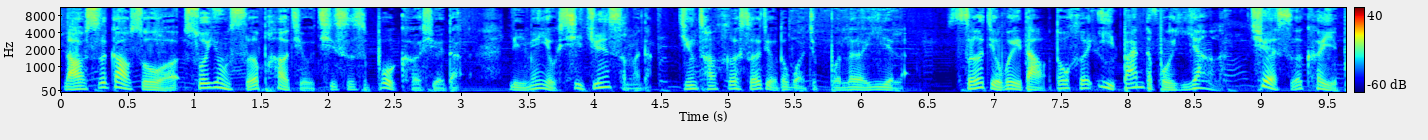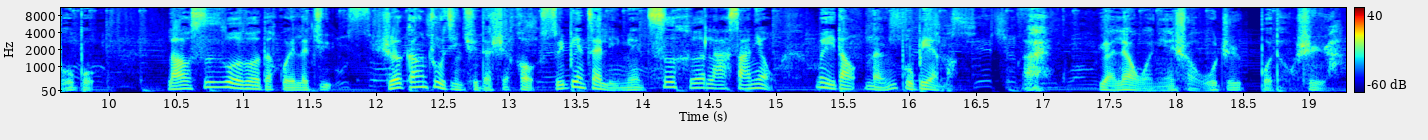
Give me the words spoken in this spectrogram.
老师告诉我说用蛇泡酒其实是不科学的，里面有细菌什么的。经常喝蛇酒的我就不乐意了。蛇酒味道都和一般的不一样了，确实可以补补。老师弱弱的回了句：“蛇刚住进去的时候，随便在里面吃喝拉撒尿，味道能不变吗？”哎，原谅我年少无知不懂事啊。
